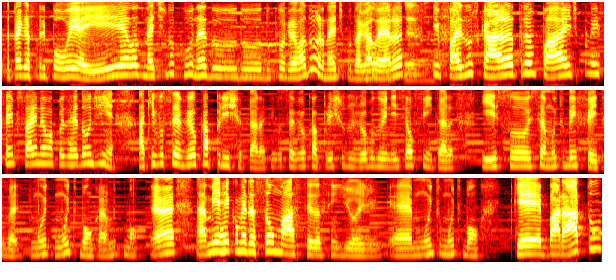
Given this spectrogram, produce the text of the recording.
você pega as AAA aí elas metem no cu, né, do, do, do programador, né? Tipo, da galera e faz os caras trampar e, tipo, nem sempre sai, né, uma coisa redondinha. Aqui você vê o capricho, cara. Aqui você vê o capricho do jogo do início ao fim, cara. E isso, isso é muito bem feito, velho. Muito, muito bom, cara. Muito bom. É a minha recomendação master, assim, de hoje. É muito, muito bom. Porque é barato,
